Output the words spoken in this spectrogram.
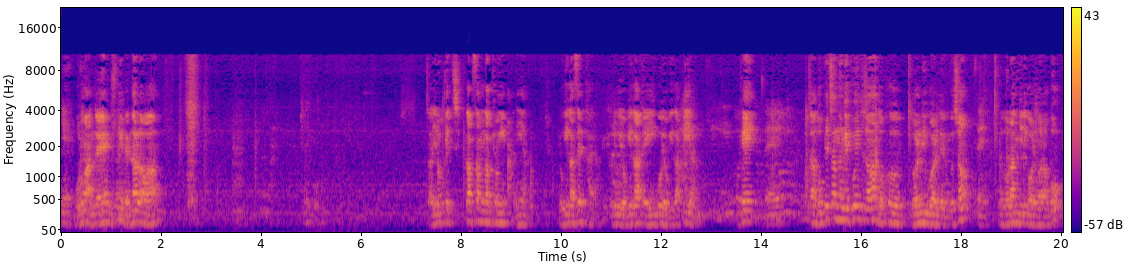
예. 모르면 안 돼 수능이 맨날 나와 자 이렇게 직각 삼각형이 아니야 여기가 세타야 그리고 여기가 A고 여기가 B야 오케이? 네. 자 높이 찾는 게 포인트잖아 너 그 넓이 구할 때는 그쵸? 네. 그 노란 길이가 얼마라고?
